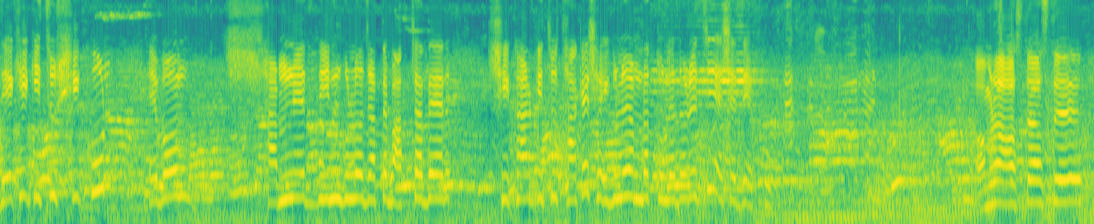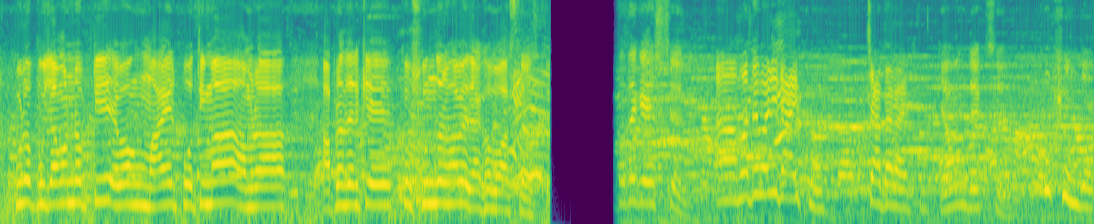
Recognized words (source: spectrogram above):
দেখে কিছু শিখুন এবং সামনের দিনগুলো যাতে বাচ্চাদের শেখার কিছু থাকে সেইগুলোই আমরা তুলে ধরেছি এসে দেখুন। আমরা আস্তে আস্তে পুরো পূজা মণ্ডপটি এবং মায়ের প্রতিমা আমরা আপনাদেরকে খুব সুন্দরভাবে দেখাবো আস্তে আস্তে। কোথা থেকে এসছেন? আমাদের বাড়ি রায়পুর চাঁদা রায়পুর। কেমন দেখছেন? খুব সুন্দর।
